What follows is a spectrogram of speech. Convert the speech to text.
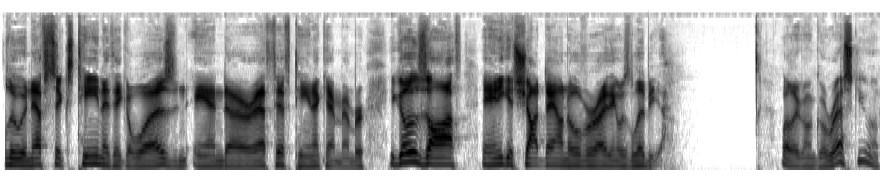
flew an F 16, I think it was, and, and uh, or F 15, I can't remember. He goes off and he gets shot down over, I think it was Libya. Well, they're going to go rescue him.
